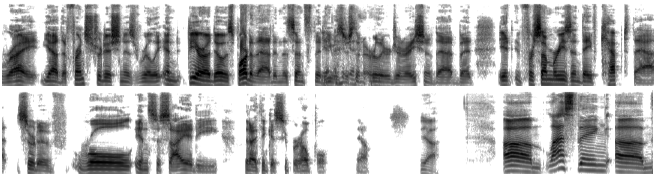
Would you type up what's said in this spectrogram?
Right. Yeah. The French tradition is really, and Pierre Hadot is part of that in the sense that yeah. he was just an earlier generation of that. But it, for some reason, they've kept that sort of role in society that I think is super helpful. Yeah. Yeah. Um, last thing, um,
